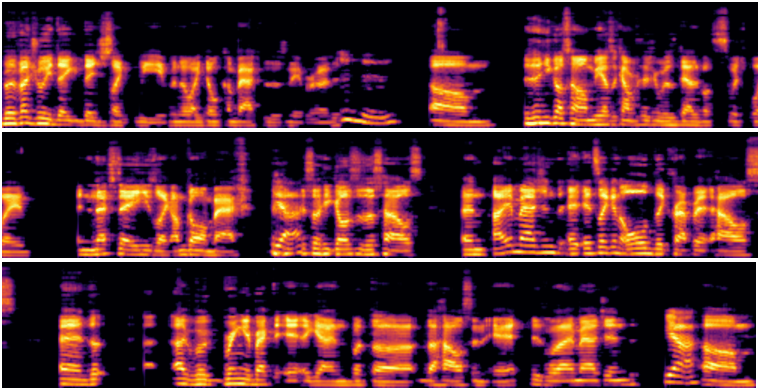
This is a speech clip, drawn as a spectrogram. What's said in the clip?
but eventually they they just like leave and they're like, don't come back to this neighborhood. hmm Um, and then he goes home. He has a conversation with his dad about the switchblade, and the next day he's like, I'm going back. Yeah. so he goes to this house, and I imagined it's like an old decrepit house, and I would bring it back to it again, but the the house in it is what I imagined. Yeah. Um,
